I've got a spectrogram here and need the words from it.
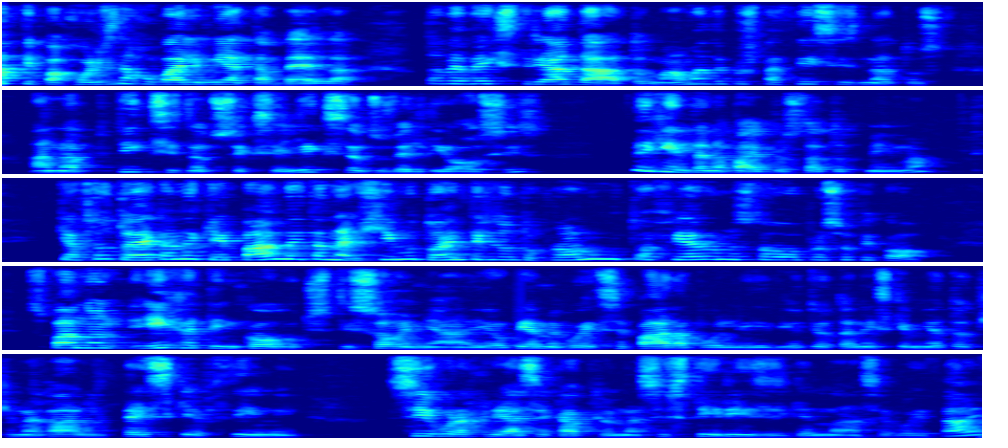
άτυπα, χωρίς να έχω βάλει μία ταμπέλα, όταν βέβαια έχεις 30 άτομα, άμα δεν προσπαθήσεις να τους αναπτύξεις, να τους εξελίξεις, να τους βελτιώσεις, δεν γίνεται να πάει μπροστά το τμήμα. Και αυτό το έκανα και πάντα ήταν αρχή μου, το 1 τρίτο του χρόνου μου το αφιέρωνα στο προσωπικό. Σπάνον είχα την coach τη Σόνια, η οποία με βοήθησε πάρα πολύ, διότι όταν έχεις και μια τέτοια μεγάλη θέση και ευθύνη, σίγουρα χρειάζεται κάποιον να σε στηρίζει και να σε βοηθάει.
